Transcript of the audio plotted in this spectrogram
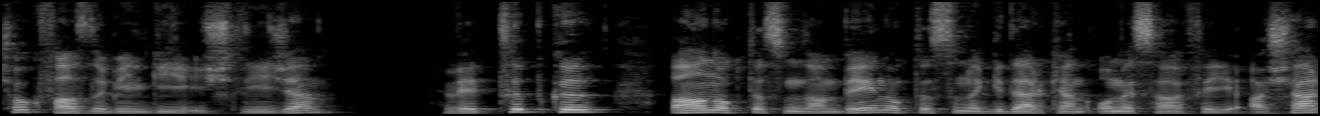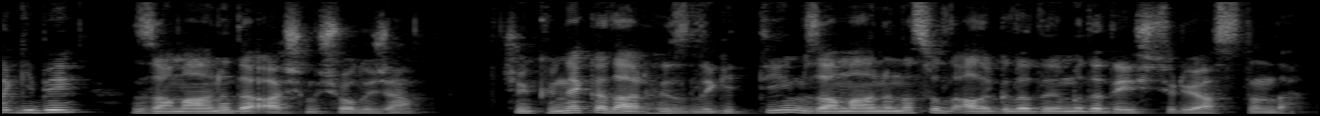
çok fazla bilgiyi işleyeceğim ve tıpkı A noktasından B noktasına giderken o mesafeyi aşar gibi zamanı da aşmış olacağım. Çünkü ne kadar hızlı gittiğim zamanı nasıl algıladığımı da değiştiriyor aslında.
